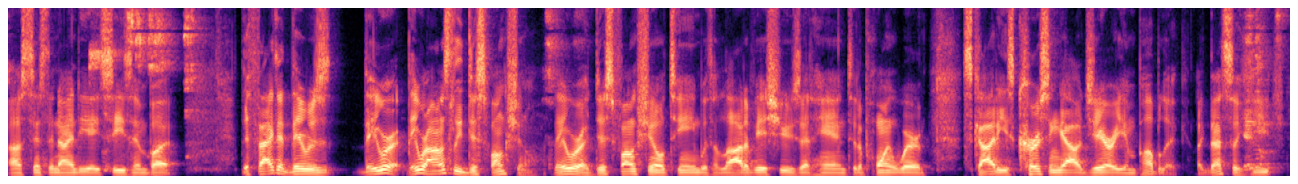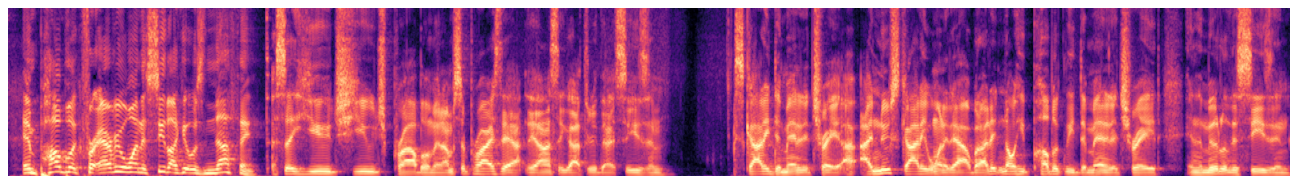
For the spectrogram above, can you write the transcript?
uh, since the 98 season, but the fact that there was they were they were honestly dysfunctional. They were a dysfunctional team with a lot of issues at hand to the point where Scottie's cursing out Jerry in public. Like that's a huge in public for everyone to see, like it was nothing. That's a huge, huge problem, and I'm surprised they they honestly got through that season. Scottie demanded a trade. I, I, knew Scottie wanted out, but I didn't know he publicly demanded a trade in the middle of the season.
